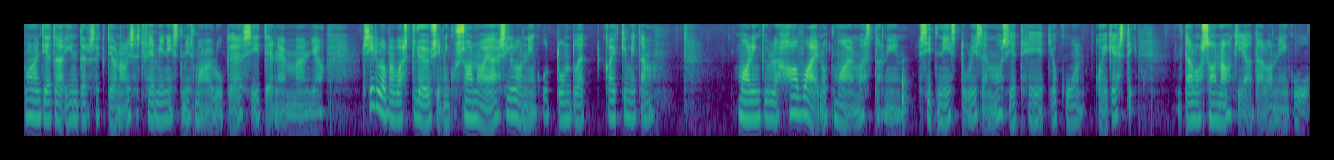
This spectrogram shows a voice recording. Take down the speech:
mä aloin tietää intersektionaalisesta feminismistä, mä aloin lukea siitä enemmän ja silloin mä vasta löysin niin kuin sanoja ja silloin niin kuin tuntui, että kaikki mitä mä olin kyllä havainnut maailmasta, niin sitten niistä tuli semmoisia, että hei, että joku on oikeasti täällä on sanakin ja täällä on niin kuin,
